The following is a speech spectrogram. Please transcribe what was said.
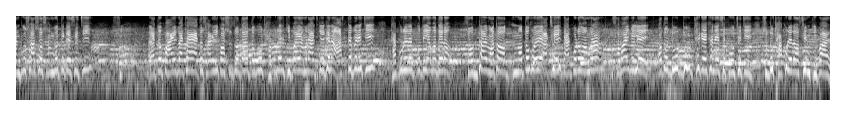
বানপুর শাসক সংঘ থেকে এসেছি। এত পায়ে ব্যথা, এত শারীরিক অসুস্থতা তবু ঠাকুরের কৃপায় আমরা আজকে এখানে আসতে পেরেছি। ঠাকুরের প্রতি আমাদের শ্রদ্ধায় মাথা নত হয়ে আছে। তারপরেও আমরা সবাই মিলে কত দূর দূর থেকে এখানে এসে পৌঁছেছি। শুধু ঠাকুরের অসীম কৃপায়,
